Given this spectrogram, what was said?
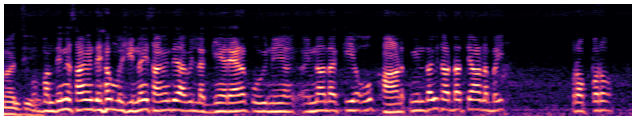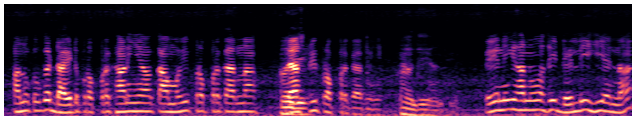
ਹਾਂਜੀ। ਉਹ ਬੰਦੇ ਨੇ ਸਮਝਦੇ ਆ ਉਹ ਮਸ਼ੀਨਾਂ ਹੀ ਸਮਝਦੇ ਆ ਵੀ ਲੱਗੀਆਂ ਰਹਿਣ ਕੋਈ ਨਹੀਂ। ਇਹਨਾਂ ਦਾ ਕੀ ਆ, ਉਹ ਖਾਣ ਪੀਣ ਦਾ ਵੀ ਸਾਡਾ ਧਿਆਨ ਬਈ। ਪ੍ਰੋਪਰ ਸਾਨੂੰ ਕਹੂਗਾ ਡਾਈਟ ਪ੍ਰੋਪਰ ਖਾਣੀ ਆ ਕੰਮ ਵੀ ਪ੍ਰੋਪਰ ਕਰਨਾ ਰੈਸਟ ਵੀ ਪ੍ਰੋਪਰ ਕਰਨੀ ਹੈ ਹਾਂਜੀ ਹਾਂਜੀ। ਇਹ ਨਹੀਂ ਕਿ ਸਾਨੂੰ ਅਸੀਂ ਡੇਲੀ ਹੀ ਇੰਨਾ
